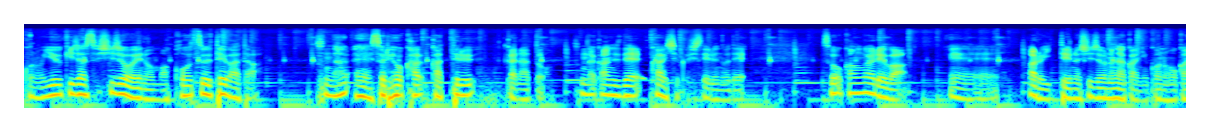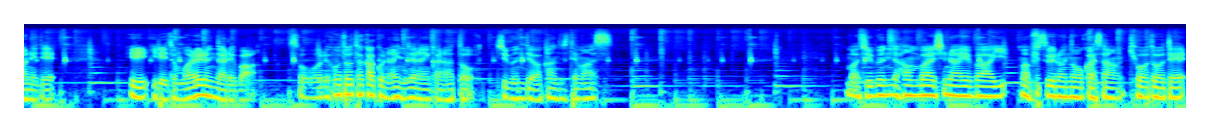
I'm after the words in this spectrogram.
この有機ジャス市場へのま交通手形、そんなえー、それを買ってるかなと、そんな感じで解釈してるので、そう考えれば、えー、ある一定の市場の中にこのお金で入れ入れてもらえるんであれば、それほど高くないんじゃないかなと自分では感じてます。まあ、自分で販売しない場合、まあ、普通の農家さん共同で、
